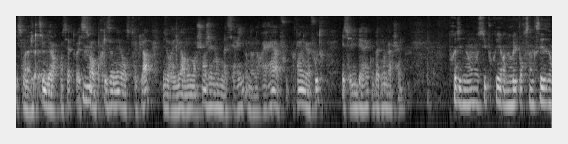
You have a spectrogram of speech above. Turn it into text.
ils sont victimes de leur concept. Quoi. Ils se sont emprisonnés dans ce truc-là. Ils auraient dû à un moment changer le nom de la série, on n'en aurait rien, à foutre, rien eu à foutre et se libérer complètement de leur chaîne. Après, tu demandes aussi pourquoi ils renouvellent pour 5 saisons.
